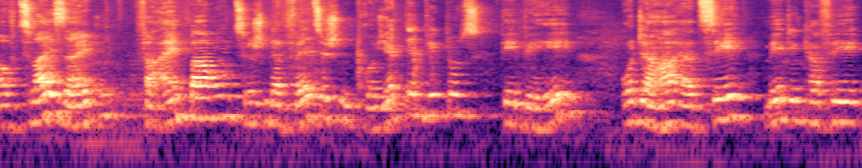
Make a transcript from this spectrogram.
auf zwei Seiten Vereinbarung zwischen der Pfälzischen Projektentwicklungs PPE und der HRC Mediencafé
